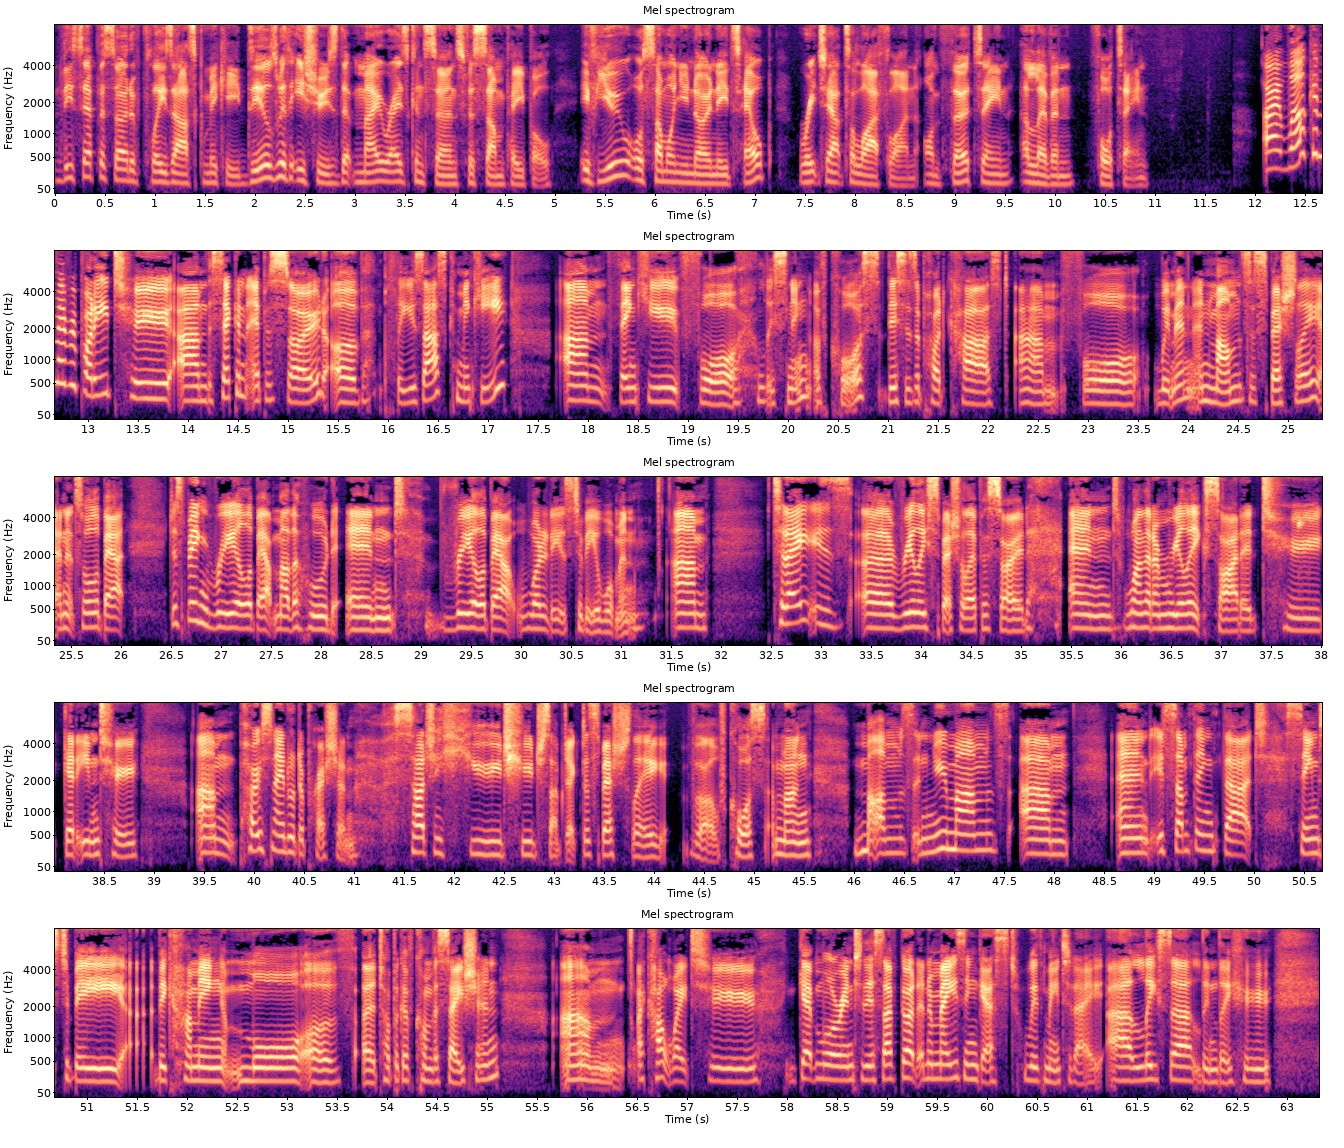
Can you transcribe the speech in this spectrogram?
This episode of Please Ask Mickey deals with issues that may raise concerns for some people. If you or someone you know needs help, reach out to Lifeline on 13 11 14. All right, welcome everybody to um, the second episode of Please Ask Mickey. Um, thank you for listening, of course. This is a podcast um, for women and mums, especially, and it's all about just being real about motherhood and real about what it is to be a woman. Um, today is a really special episode and one that I'm really excited to get into. Um, postnatal depression, such a huge, huge subject, especially, well, of course, among mums and new mums. Um, and it's something that seems to be becoming more of a topic of conversation. Um, I can't wait to get more into this. I've got an amazing guest with me today, uh, Lisa Lindley, who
